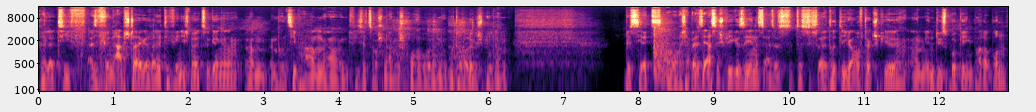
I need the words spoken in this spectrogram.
relativ, also für einen Absteiger relativ wenig Neuzugänge ähm, im Prinzip haben, ja, und wie es jetzt auch schon angesprochen wurde, eine gute Rolle gespielt haben. Bis jetzt auch. Ich habe ja das erste Spiel gesehen, das, also das, das äh, Drittliga-Auftaktspiel ähm, in Duisburg gegen Paderborn.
